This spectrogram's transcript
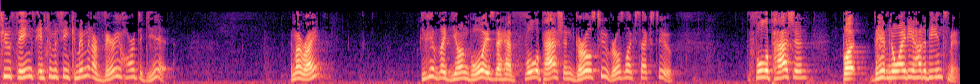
two things, intimacy and commitment, are very hard to get. Am I right? You have like young boys that have full of passion, girls too, girls like sex too. Full of passion, but they have no idea how to be intimate.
